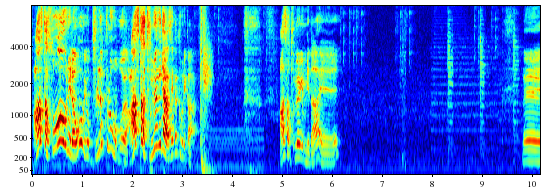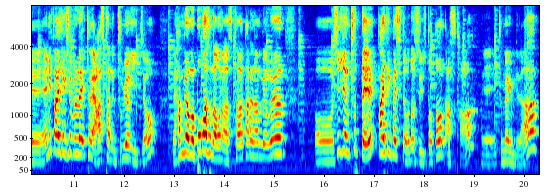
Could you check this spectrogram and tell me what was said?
아스타 소아온이라고? 이거 블랙클로버 뭐야? 아스타 두 명이잖아 생각해보니까 아스타 두 명입니다 예. 네 애니파이팅 시뮬레이터의 아스타는 두 명이 있죠 네, 한 명은 뽑아서 나오는 아스타 다른 한 명은 어, 시즌2 때 파이팅 패스 때 얻을 수 있었던 아스타. 예, 두 명입니다.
